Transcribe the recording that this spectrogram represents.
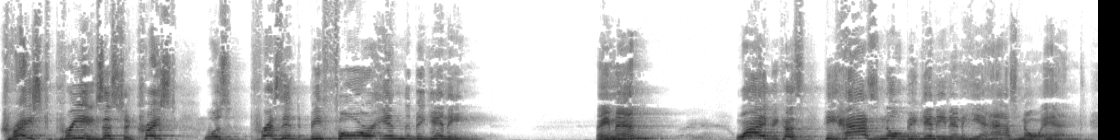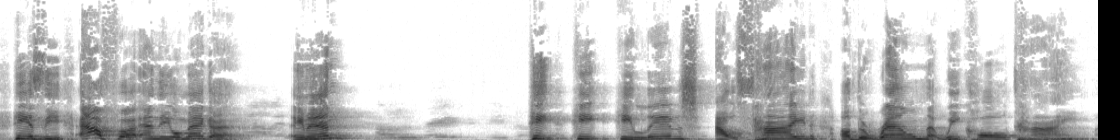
Christ pre-existed. Christ was present before in the beginning. Amen? Why? Because he has no beginning and he has no end. He is the Alpha and the Omega. Amen? He, he, he lives outside of the realm that we call time.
